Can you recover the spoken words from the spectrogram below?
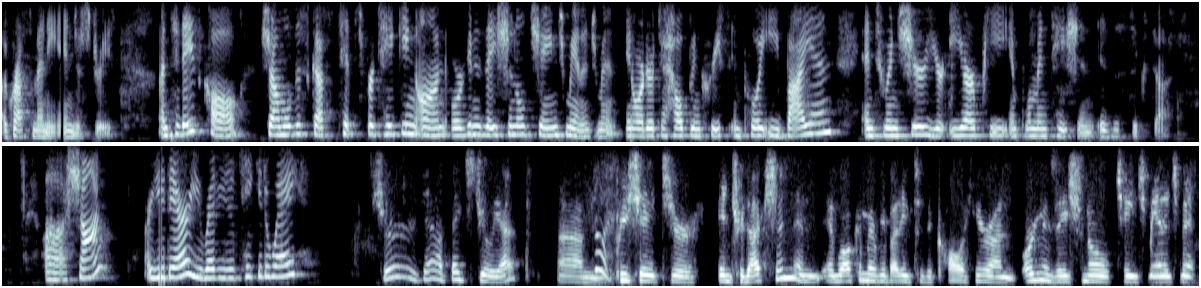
across many industries. On today's call, Shawn will discuss tips for taking on organizational change management in order to help increase employee buy-in and to ensure your ERP implementation is a success. Uh, Shawn, are you there? Are you ready to take it away? Sure. Yeah. Thanks, Juliet. Um, sure. Appreciate your introduction and, and welcome everybody to the call here on organizational change management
